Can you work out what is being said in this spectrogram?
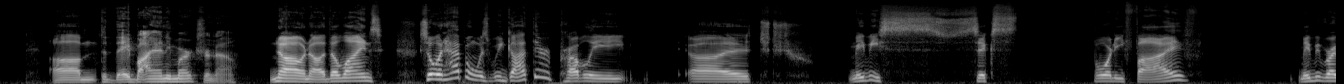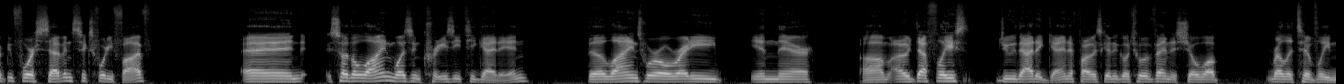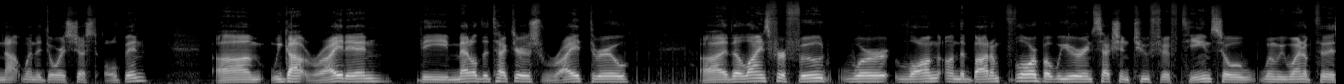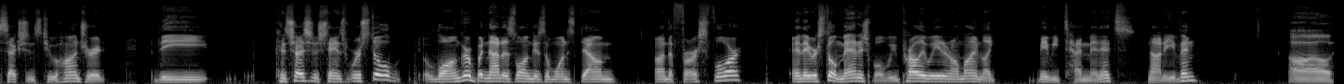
Um, Did they buy any merch or no? no, no, the lines. So what happened was we got there probably, uh, maybe six forty-five, maybe right before seven, six forty-five, and so the line wasn't crazy to get in. The lines were already in there. Um, I would definitely do that again if I was going to go to an event and show up relatively not when the doors just open. Um, we got right in. The metal detectors right through. Uh, the lines for food were long on the bottom floor, but we were in section 215. So when we went up to the sections 200, the concession stands were still longer, but not as long as the ones down on the first floor. And they were still manageable. We probably waited online like maybe 10 minutes, not even. Uh,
